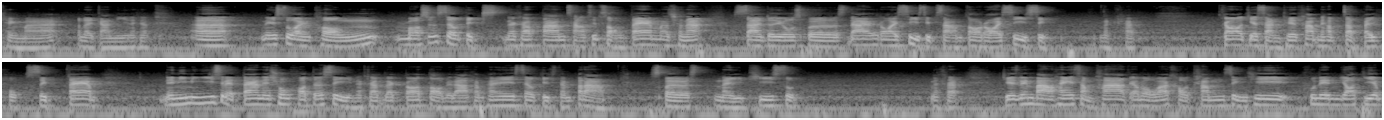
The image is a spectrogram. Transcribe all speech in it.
แข่งม้ารายการนี้นะครับในส่วนของ Boston Celtics นะครับตาม 32 แต้มมาชนะ San Antonio Spurs ได้ 143 ต่อ 140 นะครับ ก็เจย์สันเททั่มนะครับ จัดไป 60 แต้ม ในนี้มี 21 แต้มในช่วงควอเตอร์4นะครับ แล้วก็ต่อเวลาทำให้เซลติกนั้นปราบ Spurs ในที่สุดนะครับ เจย์เลนบราวน์ให้สัมภาษณ์ก็บอกว่าเขาทำสิ่งที่ผู้เล่นยอดเยี่ยม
